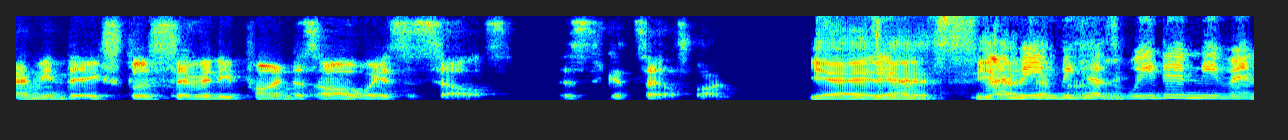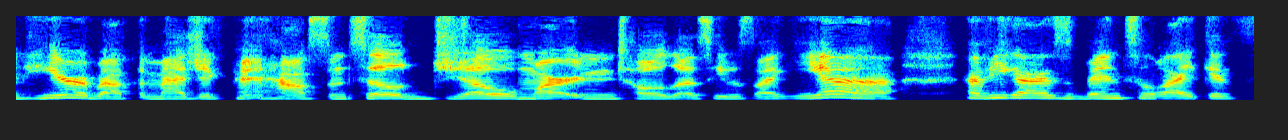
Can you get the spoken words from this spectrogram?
I mean, the exclusivity point is always the sales. It's a good sales point. Yeah, it yeah. is. yeah. I mean, definitely. because we didn't even hear about the Magic Penthouse until Joe Martin told us. He was like, "Yeah, have you guys been to like it's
